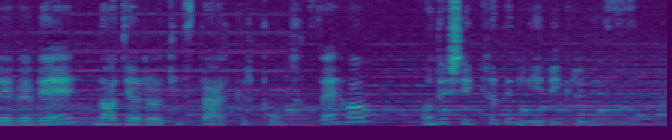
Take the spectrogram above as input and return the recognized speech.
www.nadiarödlisberger.ch und ich schicke dir liebe Grüße.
